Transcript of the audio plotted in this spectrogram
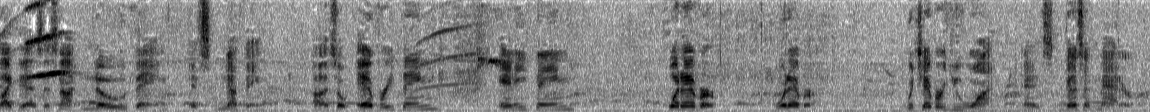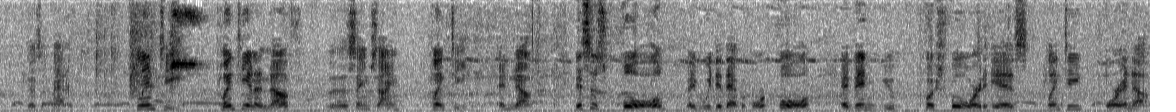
like this. It's not no thing, it's nothing. Uh, so everything, anything, whatever, whatever, whichever you want, and it doesn't matter, doesn't matter. Plenty, plenty and enough, the same sign, plenty, enough. This is full, maybe we did that before, full, and then you push forward is plenty or enough.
